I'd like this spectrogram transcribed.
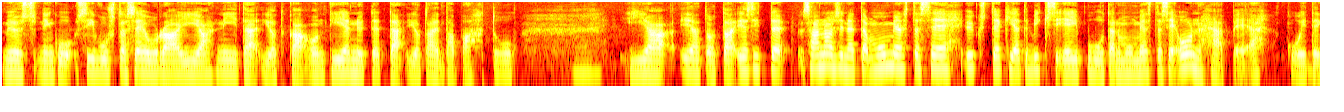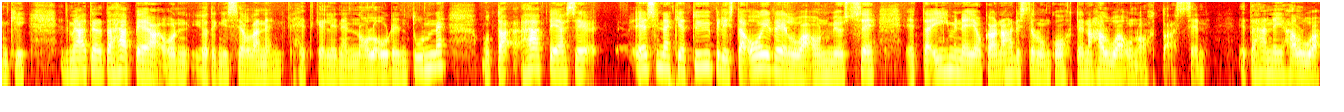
Myös niin kuin sivusta seuraajia, niitä, jotka on tiennyt, että jotain tapahtuu. Mm. Ja, ja, tota, ja sitten sanoisin, että mun mielestä se yksi tekijä, että miksi ei puhuta, niin mun mielestä se on häpeä kuitenkin. Että me ajatellaan, että häpeä on jotenkin sellainen hetkellinen nolouden tunne, mutta häpeä se ensinnäkin tyypillistä oireilua on myös se, että ihminen, joka on ahdistelun kohteena, haluaa unohtaa sen. Että hän ei halua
